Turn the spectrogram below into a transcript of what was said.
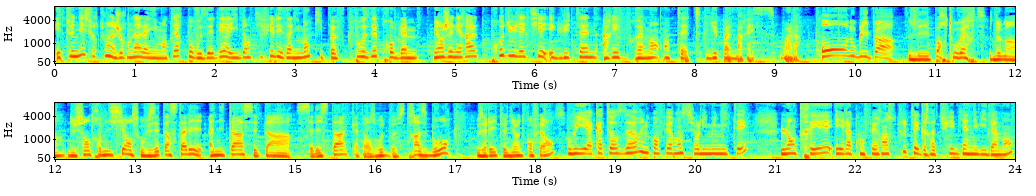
et tenez surtout un journal alimentaire pour vous aider à identifier les aliments qui peuvent poser problème. Mais en général, produits laitiers et gluten arrivent vraiment en tête du palmarès. Voilà. On n'oublie pas les portes ouvertes demain du centre Omniscience où vous êtes installé. Anita, c'est à Célesta, 14 route de Strasbourg. Vous allez y tenir une conférence? Oui, à 14h, une conférence sur l'immunité. L'entrée et la conférence, tout est gratuit, bien évidemment.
